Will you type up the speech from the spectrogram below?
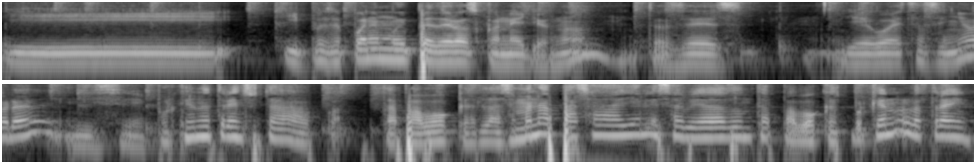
Y, y pues se ponen muy pederos con ellos, ¿no? Entonces llegó esta señora y dice, ¿por qué no traen su tapabocas? La semana pasada ya les había dado un tapabocas, ¿por qué no lo traen?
